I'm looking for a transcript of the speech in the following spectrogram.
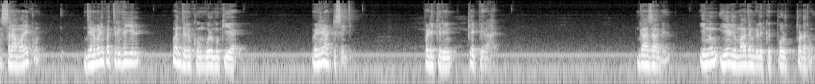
அஸ்லாம் வலைக்கும் தினமணி பத்திரிகையில் வந்திருக்கும் ஒரு முக்கிய வெளிநாட்டு செய்தி. படிக்கிறேன் கேட்பீராக. காசாவில் இன்னும் ஏழு மாதங்களுக்கு போர் தொடரும்.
